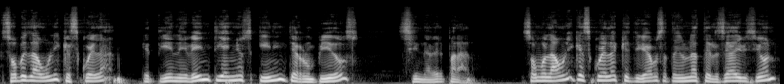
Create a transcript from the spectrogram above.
Somos la única escuela que tiene 20 años ininterrumpidos sin haber parado. Somos la única escuela que llegamos a tener una tercera división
